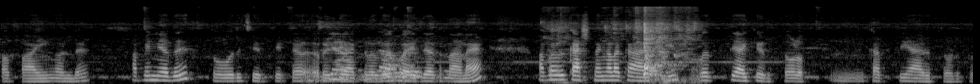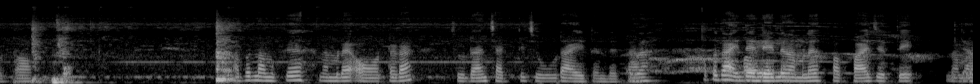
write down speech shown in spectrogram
പപ്പായും കൊണ്ട്. അപ്പം ഇനി അത് തോര് ചെത്തിയൊക്കെ റെഡിയാക്കുന്നത് വൈചേട്ടനാണേ അപ്പോൾ അത് കഷ്ണങ്ങളൊക്കെ ആക്കി വൃത്തിയാക്കി എടുത്തോളും. കത്തി എടുത്തു കൊടുത്തു കേട്ടോ അപ്പം നമുക്ക് നമ്മുടെ ഓട്ടട ചുടാൻ ചട്ടി ചൂടായിട്ടുണ്ട് കേട്ടോ അപ്പോൾ അതിന്റെ ഇടയിൽ നമ്മൾ പപ്പായ ചെത്തി നമ്മൾ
